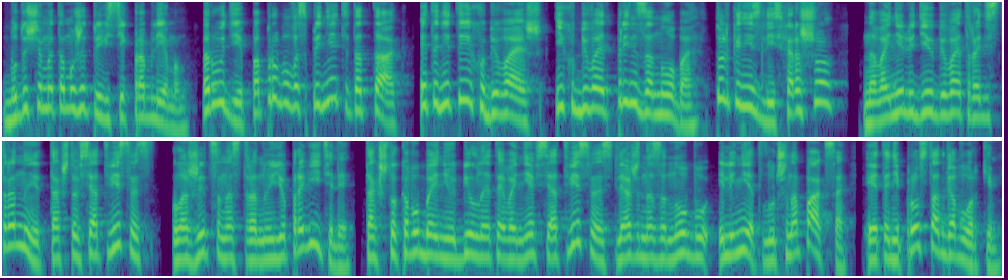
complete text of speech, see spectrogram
В будущем это может привести к проблемам. Руди, попробуй воспринять это так. Это не ты их убиваешь, их убивает принц Заноба. Только не злись, хорошо? На войне людей убивают ради страны, так что вся ответственность ложится на страну ее правителей. Так что кого бы я ни убил на этой войне, вся ответственность ляжет на Занобу или нет, лучше на Пакса. И это не просто отговорки.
